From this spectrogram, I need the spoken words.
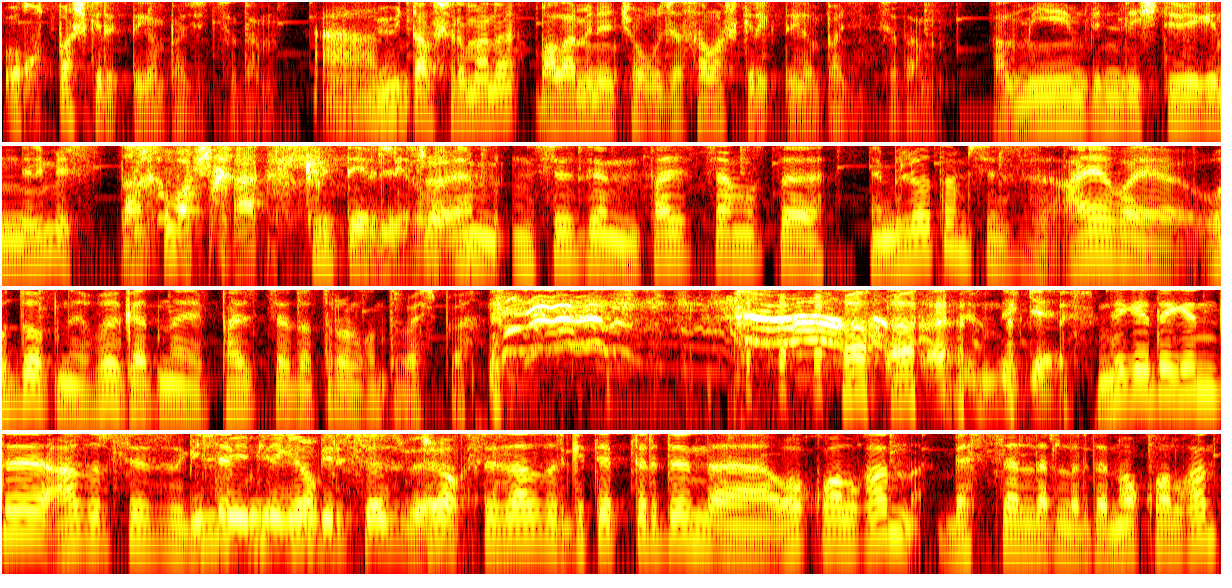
окутпаш керек деген позициядамын үй тапшырманы бала менен чогуу жасабаш керек деген позициядамын ал мээмдин эле иштебегенинен эмес дагы башка критерийлер бар. жок эми сиздин позицияңызды мен билип атам сиз аябай удобный выгодный позицияда тура болгон турбайсызбы эмнеге эмнеге дегенде азыр сиз билбейм деген бир сөзбү жок сиз азыр китептерден э, окуп алган бестселлерлерден окуп алган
